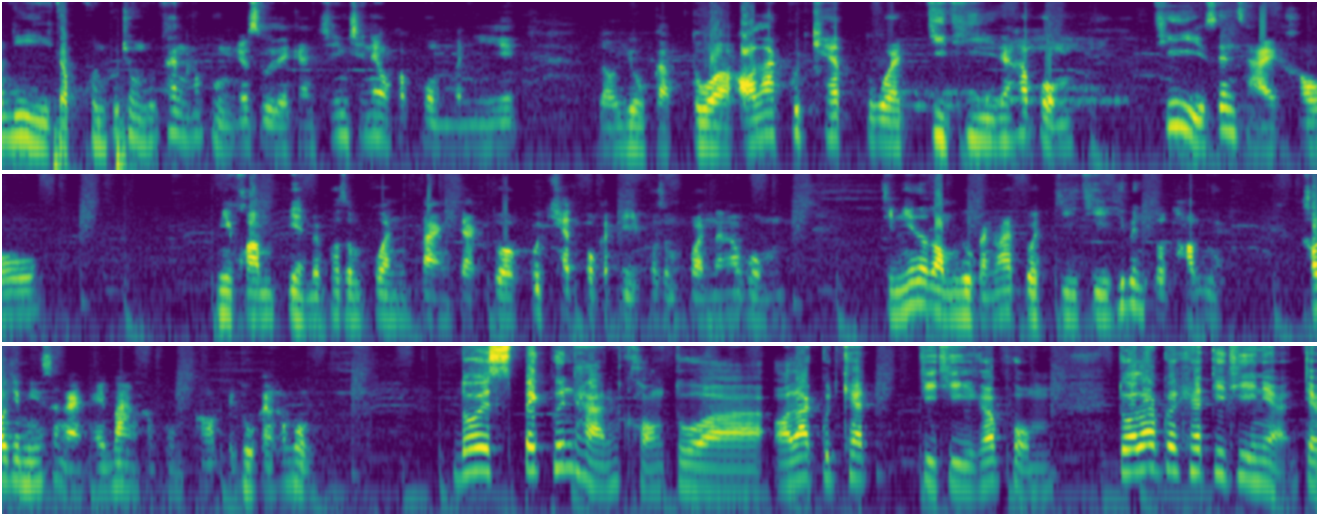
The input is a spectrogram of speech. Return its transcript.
วัสดีกับคุณผู้ชมทุกท่านครับผมจะสู่รายการชิงชาแนลครับผมวันนี้เราอยู่กับตัว Aura Good Cat ตัว GT นะครับผมที่เส้นสายเขามีความเปลี่ยนไปพอสมควรต่างจากตัว Good Cat ปกติพอสมควรนะครับผมทีนี้เราลองมาดูกันว่าตัว GT ที่เป็นตัวท็อปเนี่ยเขาจะมีลักษณะไงบ้างครับผมก็ไปดูกันครับผม โดยสเปคพื้นฐานของตัว Aura Good Cat GT ครับผม ตัว Aura Good Cat GT เนี่ยจะ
